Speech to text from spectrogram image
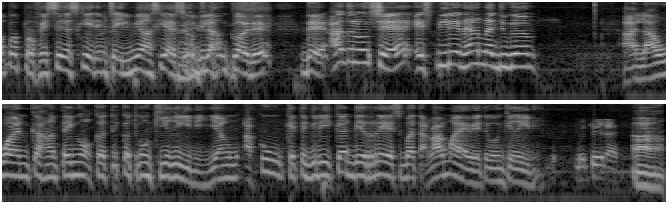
apa profesor sikit dia macam ilmiah sikit so bila kau dia dek hang tolong share experience hang dan juga ah, lawan ke hang tengok ke tekong-tekong kiri ni yang aku kategorikan dia rare sebab tak ramai weh tekong kiri ni Betul lah. ha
